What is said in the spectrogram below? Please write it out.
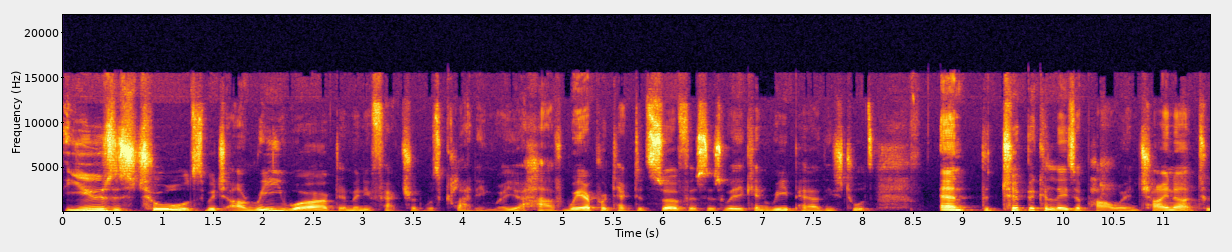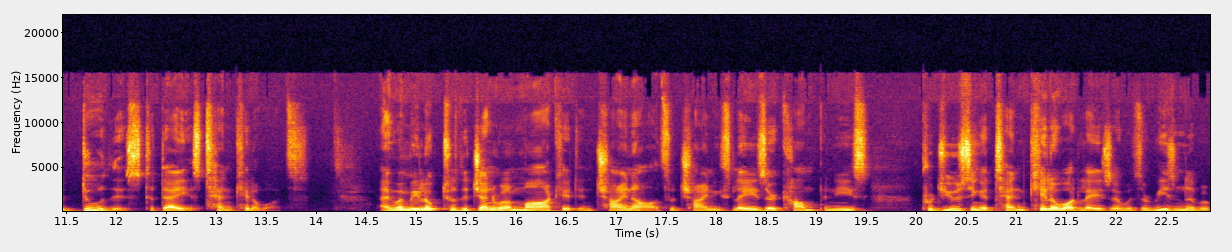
uses tools which are reworked and manufactured with cladding, where you have wear protected surfaces where you can repair these tools. And the typical laser power in China to do this today is 10 kilowatts. And when we look to the general market in China, also Chinese laser companies producing a 10 kilowatt laser with a reasonable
